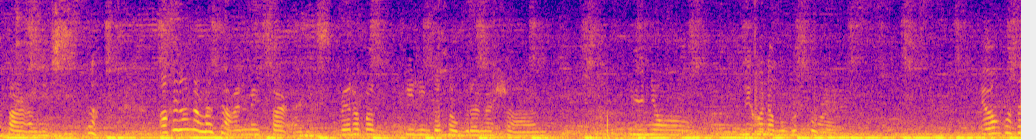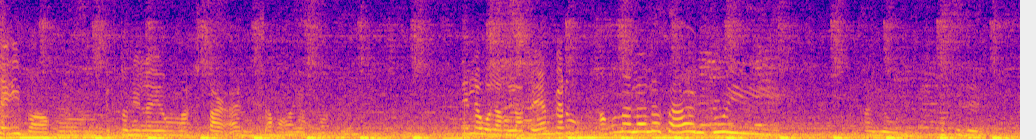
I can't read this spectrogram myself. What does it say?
star anise. okay lang naman sa akin may star anise. Pero pag feeling ko sobra na siya, yun yung hindi ko nagugustuhan. Ewan ko sa iba kung gusto nila yung mas star anise. Ako ayaw ko. Nila walang lasa yan. Pero ako nalalasahan ko eh. Ayun.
